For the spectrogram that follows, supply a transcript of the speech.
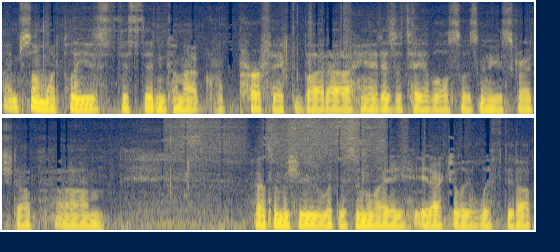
I'm somewhat pleased. This didn't come out perfect, but uh, it is a table, so it's going to get scratched up. Um, had some issue with this inlay. It actually lifted up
